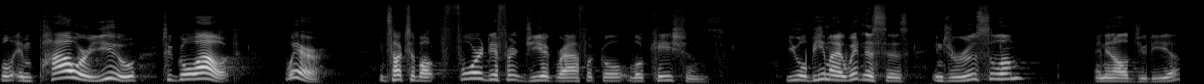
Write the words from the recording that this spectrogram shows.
will empower you to go out. Where? He talks about four different geographical locations. You will be my witnesses in Jerusalem and in all Judea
